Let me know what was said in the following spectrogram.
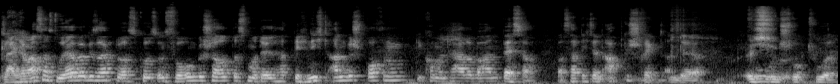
Gleichermaßen hast du ja aber gesagt, du hast kurz ins Forum geschaut, das Modell hat dich nicht angesprochen, die Kommentare waren besser. Was hat dich denn abgeschreckt an der Forumstruktur?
